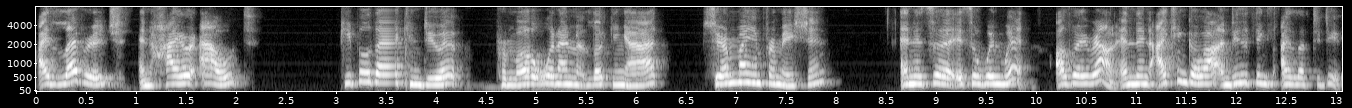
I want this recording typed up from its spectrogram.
I leverage and hire out people that can do it, promote what I'm looking at, share my information, and it's a it's a win-win all the way around. And then I can go out and do the things I love to do,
